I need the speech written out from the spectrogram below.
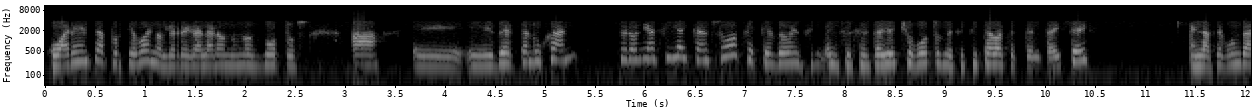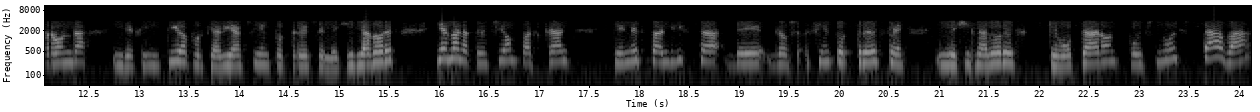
40, porque bueno, le regalaron unos votos a eh, eh, Berta Luján, pero ni así le alcanzó, se quedó en, en 68 votos, necesitaba 76 en la segunda ronda y definitiva porque había 113 legisladores. Llama la atención, Pascal, que en esta lista de los 113 legisladores que votaron, pues no estaba,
